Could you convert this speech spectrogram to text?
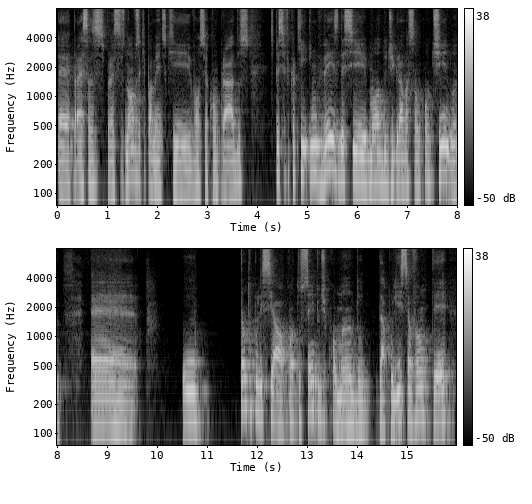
é, para esses novos equipamentos que vão ser comprados especifica que em vez desse modo de gravação contínua, é, o tanto o policial quanto o centro de comando da polícia vão ter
